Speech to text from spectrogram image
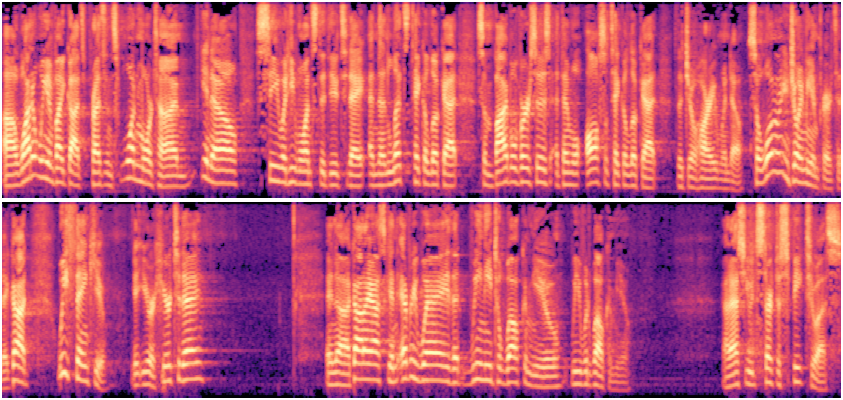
Uh, why don't we invite God's presence one more time? You know, see what He wants to do today. And then let's take a look at some Bible verses, and then we'll also take a look at the Johari window. So, why don't you join me in prayer today? God, we thank you that you are here today. And uh, God, I ask in every way that we need to welcome you, we would welcome you. I'd ask you would start to speak to us.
